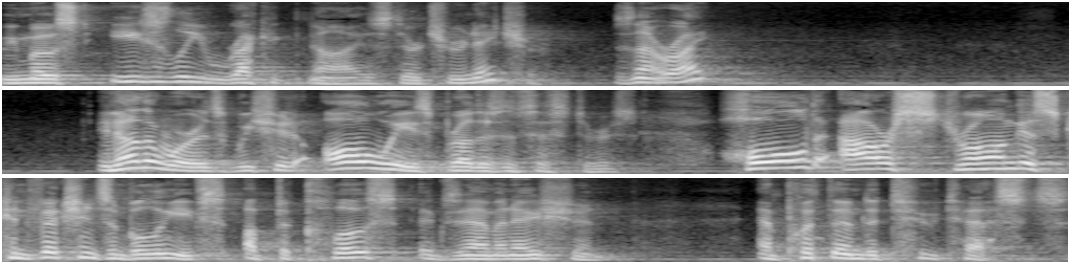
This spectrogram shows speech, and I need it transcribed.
we most easily recognize their true nature. Isn't that right? In other words, we should always, brothers and sisters, hold our strongest convictions and beliefs up to close examination and put them to two tests.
